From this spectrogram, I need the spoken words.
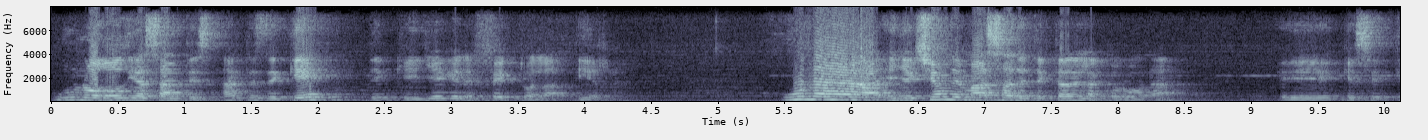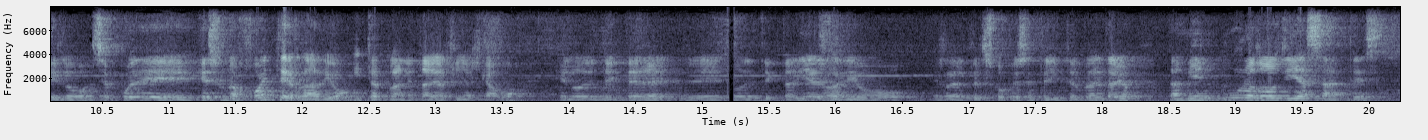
uno o dos días antes. ¿Antes de qué? De que llegue el efecto a la Tierra. Una eyección de masa detectada en la corona, eh, que, se, puede, que es una fuente de radio interplanetaria al fin y al cabo, que lo detectaría, eh, lo detectaría el, radio, el radiotelescopio interplanetario, también uno o dos días antes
